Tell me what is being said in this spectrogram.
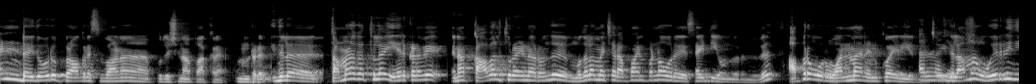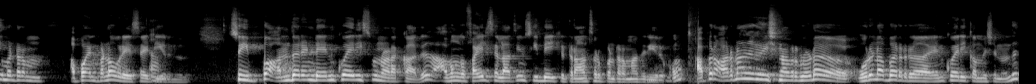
அண்ட் இது ஒரு ப்ராக்ரெசிவான பொசிஷனா பாக்குறேன் ஒன்று. இதுல தமிழகத்துல ஏற்கனவே ஏன்னா காவல்துறையினர் வந்து முதலமைச்சர் அப்பாயிண்ட் பண்ண ஒரு எஸ்ஐடி ஒன்று இருந்தது. அப்புறம் ஒரு ஒன் மேன் என்கொயரி இருந்துச்சு. இது இல்லாம உயர்நீதிமன்றம் அப்பாயிண்ட் பண்ண ஒரு எஸ்ஐடி இருந்தது. ஸோ இப்போ அந்த ரெண்டு என்கொயரிஸும் நடக்காது. அவங்க ஃபைல்ஸ் எல்லாத்தையும் சிபிஐக்கு ட்ரான்ஸ்ஃபர் பண்ற மாதிரி இருக்கும். அப்புறம் அருணா ஜெகதீஷன் அவர்களோட ஒரு நபர் என்கொயரி கமிஷன் வந்து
